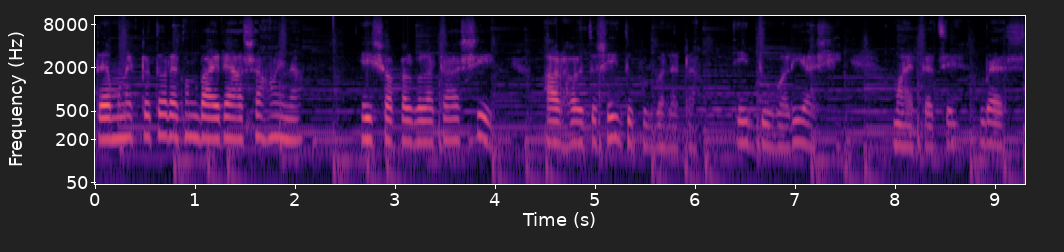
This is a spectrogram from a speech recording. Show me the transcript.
তেমন একটা তো আর এখন বাইরে আসা হয় না। এই সকালবেলাটা আসি, আর হয়তো সেই দুপুরবেলাটা। এই দুবারই আসি মায়ের কাছে। ব্যাস,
